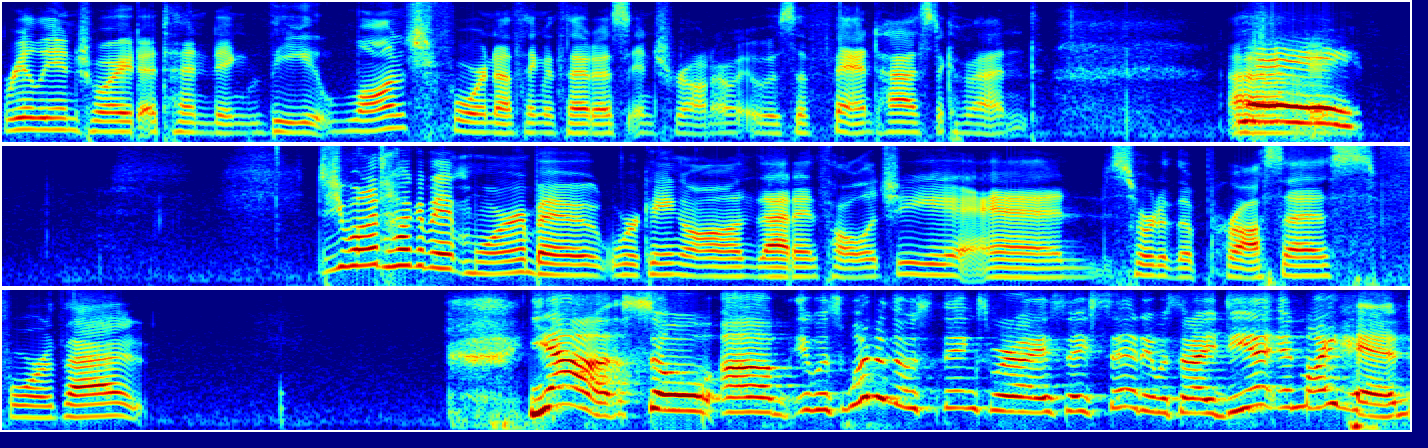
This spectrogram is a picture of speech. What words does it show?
really enjoyed attending the launch for Nothing Without Us in Toronto. It was a fantastic event. Yay! Um, did you want to talk a bit more about working on that anthology and sort of the process for that? Yeah, so um, it was one of those things where, as I said, it was an idea in my head.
